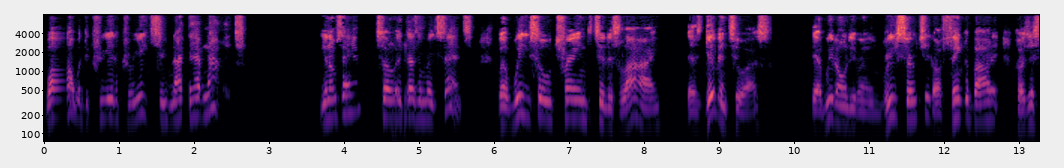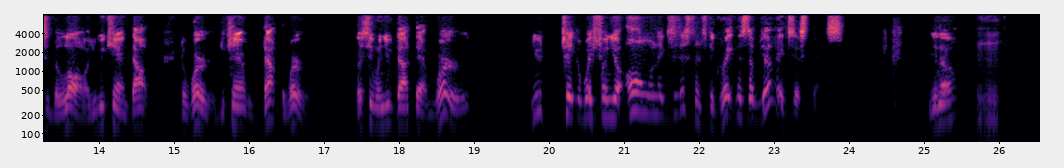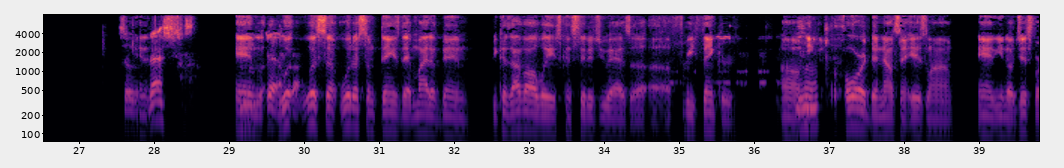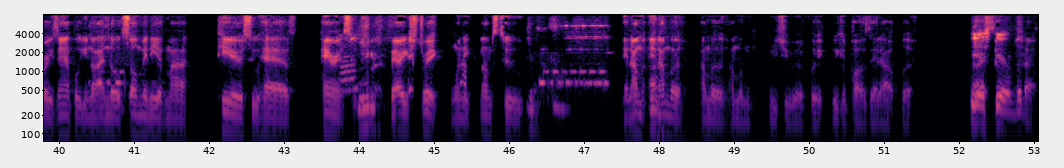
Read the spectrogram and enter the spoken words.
Why would the creator create you not to have knowledge? You know what I'm saying? So it Mhm. doesn't make sense. But we so trained to this lie that's given to us that we don't even research it or think about it because this is the law. You- We can't doubt the word. You can't doubt the word. But see, when you doubt that word, you take away from your own existence, the greatness of your existence. You know? hmm So And- that's And Mhm. Yeah, what what's some what are some things that might have been because I've always considered you as a, a, free thinker, um, Mhm. even before denouncing Islam. And you know, just for example, you know, I know so many of my peers who have parents who Mhm. are very strict when it comes to. And I'm and Uh. I'm a I'm a I'm a mute you real quick. We could pause that out, but yes, so Bill. But stop.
